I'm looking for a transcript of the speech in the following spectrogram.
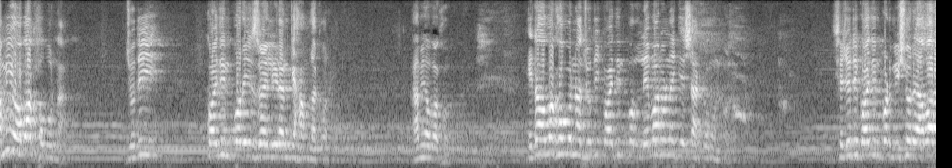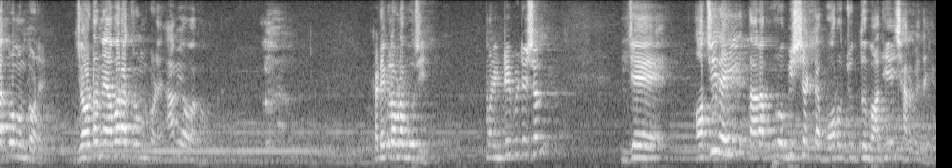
আমি অবাক হব না যদি কয়দিন পরে ইসরায়েল ইরানকে হামলা করে। আমি অবাক হব। এটা অবাক হব না যদি কয়দিন পর লেবাননে গিয়ে সে আক্রমণ করে। সে যদি কয়দিন পর মিশরে আবার আক্রমণ করে, জর্ডানে আবার আক্রমণ করে, আমি অবাক হব। কারণ এগুলো আমরা বুঝি। আমার ইন্টারপ্রিটেশন যে অচিরেই তারা পুরো বিশ্বে একটা বড় যুদ্ধ বাঁধিয়েই ছাড়বে দেখে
